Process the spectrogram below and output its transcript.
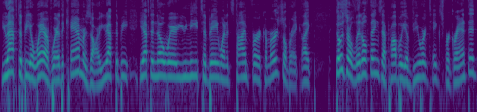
you have to be aware of where the cameras are. You have to be you have to know where you need to be when it's time for a commercial break. Like those are little things that probably a viewer takes for granted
